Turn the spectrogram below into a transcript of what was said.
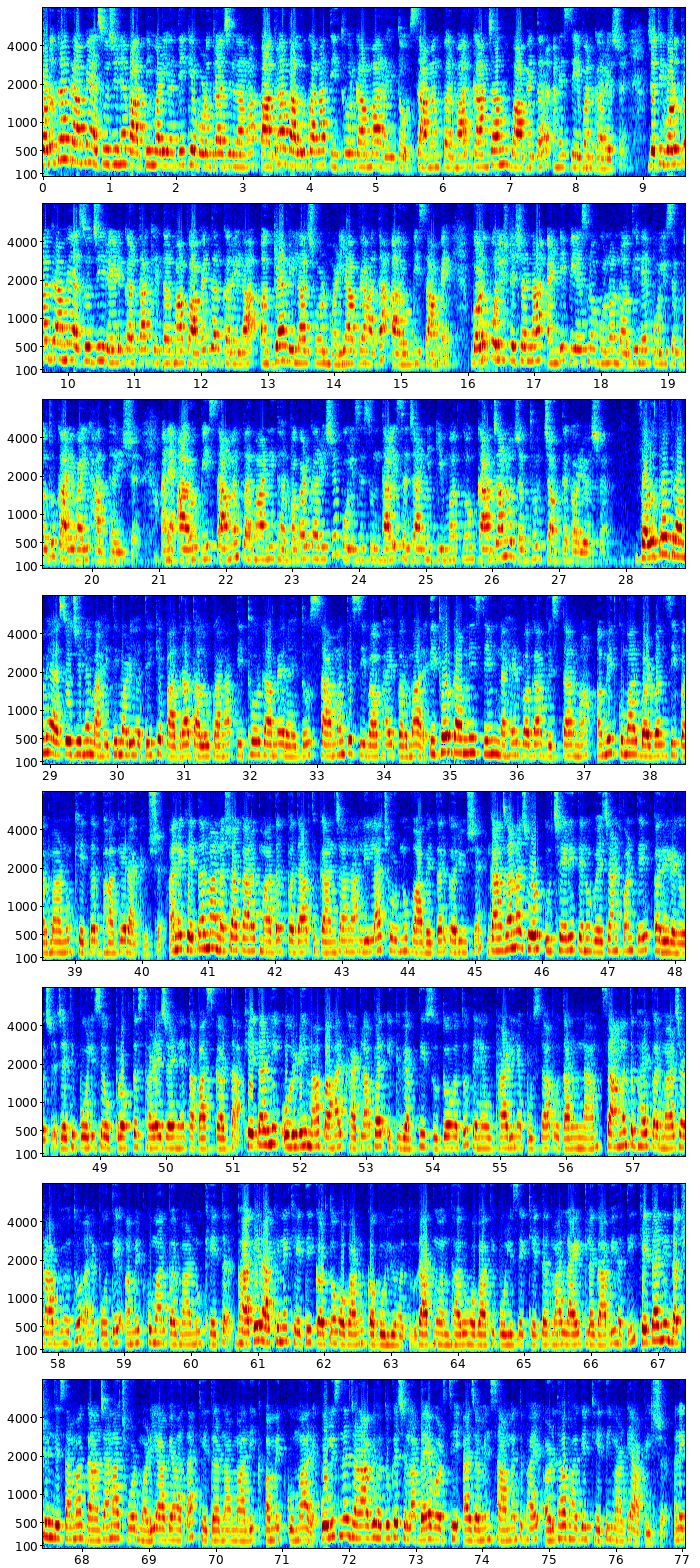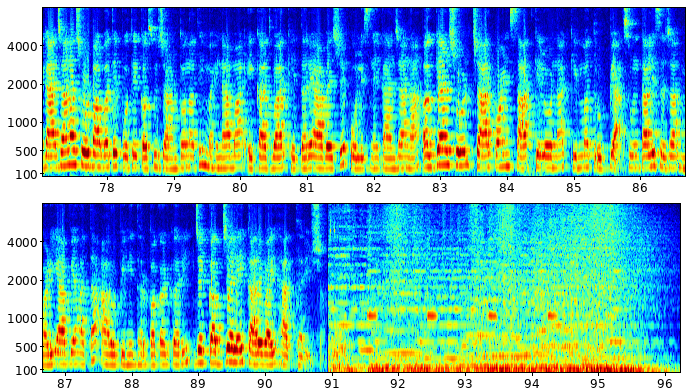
વડોદરા ગ્રામ્ય એસઓજીને બાતમી મળી હતી કે વડોદરા જિલ્લાના પાદરા તાલુકાના તિથોર ગામમાં રહેતો સામંત પરમાર ગાંજાનું વાવેતર અને સેવન કરે છે. જેથી વડોદરા ગ્રામ્ય એસઓજી રેડ કરતા ખેતરમાં વાવેતર કરેલા અગિયાર લીલા છોડ મળી આવ્યા હતા. આરોપી સામે વડુ પોલીસ સ્ટેશનના એનડીપીએસ નો ગુનો નોંધીને પોલીસે વધુ કાર્યવાહી હાથ ધરી છે અને આરોપી સામંત પરમારની ધરપકડ કરી છે. પોલીસે સુડતાલીસ હજારની કિંમતનો ગાંજાનો જથ્થો જપ્ત કર્યો છે. વડોદરા ગ્રામે એસઓજીને માહિતી મળી હતી કે પાદરા તાલુકાના તિથોર ગામે રહેતો સામંત શિવાભાઈ પરમારે તિથોર ગામની સીમ નહેરવગા વિસ્તારમાં અમિતકુમાર બળવંતસિંહ પરમારનું ખેતર ભાગે રાખ્યું છે અને ખેતરમાં નશાકારક માદક પદાર્થ ગાંજાના લીલા છોડનું વાવેતર કર્યું છે. ગાંજાના છોડ ઉછેરી તેનું વેચાણ પણ તે કરી રહ્યો છે, જેથી પોલીસે ઉપરોક્ત સ્થળે જઈને તપાસ કરતા ખેતરની ઓરડીમાં બહાર ખાટલા પર એક વ્યક્તિ સૂતો હતો. તેને ઉઠાડીને પૂછતા પોતાનું નામ સામંતભાઈ પરમાર જણાવ્યું હતું અને પોતે અમિતકુમાર પરમારનું ખેતર ભાગે રાખીને ખેતી કરતો હોવાનું કબૂલ્યું હતું. રાતનું અંધારું હોવાથી પોલીસે ખેતરમાં લાઇટ લગાવી હતી. ખેતરની દક્ષિણ દિશામાં ગાંજાના છોડ મળી આવ્યા હતા. ખેતરના માલિક અમિત કુમારે પોલીસને જણાવ્યું હતું કે છેલ્લા બે વર્ષથી આ જમીન સામંતભાઈ અડધા ભાગે ખેતી માટે આપી છે અને ગાંજાના છોડ બાબતે પોતે કશું જાણતો નથી. મહિનામાં એકાદ વાર ખેતરે આવે છે. પોલીસને ગાંજાના અગિયાર છોડ ચાર પોઈન્ટ સાત કિલોના કિંમત રૂપિયા સુડતાલીસ હજાર મળી આવ્યા હતા. આરોપીની ધરપકડ કરી જે કબજે લઈ કાર્યવાહી હાથ ધરી છે.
